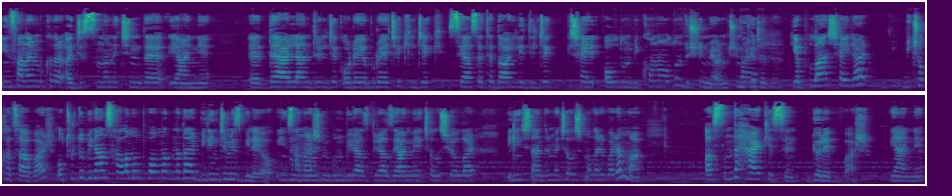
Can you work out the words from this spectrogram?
insanların bu kadar acısının içinde yani değerlendirilecek, oraya buraya çekilecek, siyasete dahil edilecek şey olduğunu, bir konu olduğunu düşünmüyorum. Çünkü yapılan şeyler birçok hata var. Oturduğu binanın sağlam olup olmadığına dair bilincimiz bile yok. İnsanlar Hı hı. şimdi bunu biraz biraz yaymaya çalışıyorlar. Bilinçlendirme çalışmaları var ama aslında herkesin görevi var. Yani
